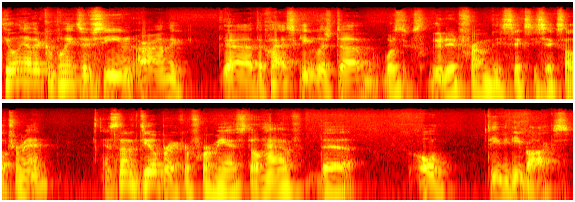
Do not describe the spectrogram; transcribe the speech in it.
The only other complaints I've seen are on the uh, the classic English dub was excluded from the 66 Ultraman. It's not a deal breaker for me. I still have the old DVD box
